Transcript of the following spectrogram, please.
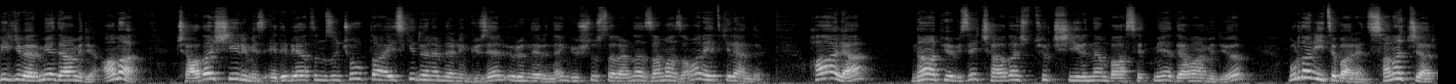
Bilgi vermeye devam ediyor. Ama Çağdaş şiirimiz edebiyatımızın çok daha eski dönemlerinin güzel ürünlerinden, güçlü ustalarından zaman zaman etkilendi. Hala ne yapıyor bize? Çağdaş Türk şiirinden bahsetmeye devam ediyor. Buradan itibaren sanatçılar,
